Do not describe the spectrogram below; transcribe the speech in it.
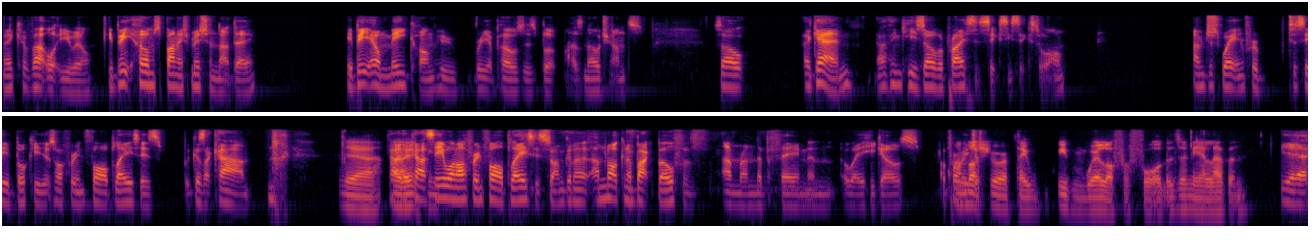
Make of that what you will. He beat Home Spanish Mission that day. He beat home Mekong, who reopposes but has no chance. So, again, I think he's overpriced at 66 to 1. I'm just waiting for to see a bookie that's offering four places because I can't. Yeah. I, don't can't think- see one offering four places, so I'm gonna I'm not gonna back both of Amran Nebafane and away he goes. I'll I'm probably not just sure if they even will offer four. There's only 11. Yeah,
